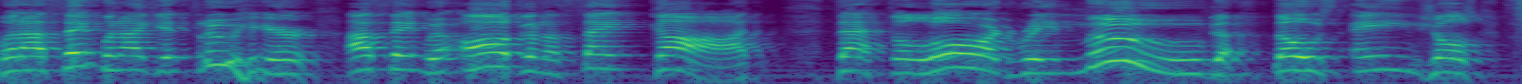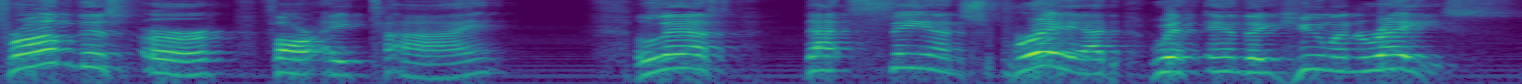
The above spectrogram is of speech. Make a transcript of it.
But I think when I get through here, I think we're all going to thank God that the Lord removed those angels from this earth for a time, lest that sin spread within the human race.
